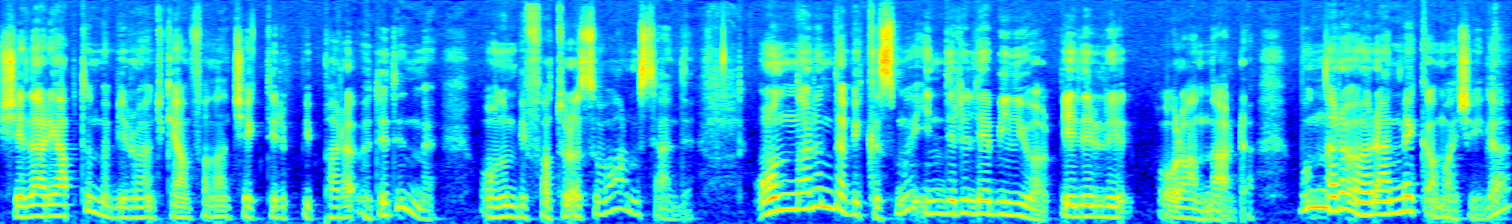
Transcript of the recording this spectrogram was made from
bir şeyler yaptın mı? Bir röntgen falan çektirip bir para ödedin mi? Onun bir faturası var mı sende? Onların da bir kısmı indirilebiliyor belirli oranlarda. Bunları öğrenmek amacıyla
